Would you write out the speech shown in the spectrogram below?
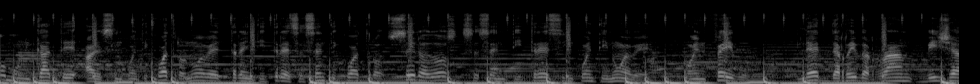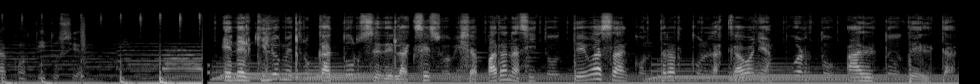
Comunicate al 549 33 64 02 63 59 o en Facebook Let the River Run Villa Constitución. En el kilómetro 14 del acceso a Villa Paranacito te vas a encontrar con las cabañas Puerto Alto Delta.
